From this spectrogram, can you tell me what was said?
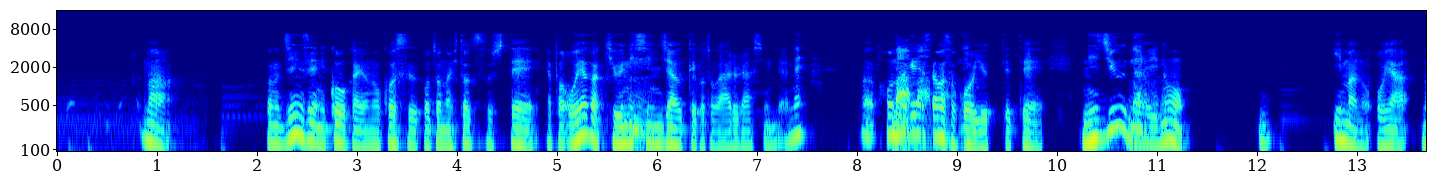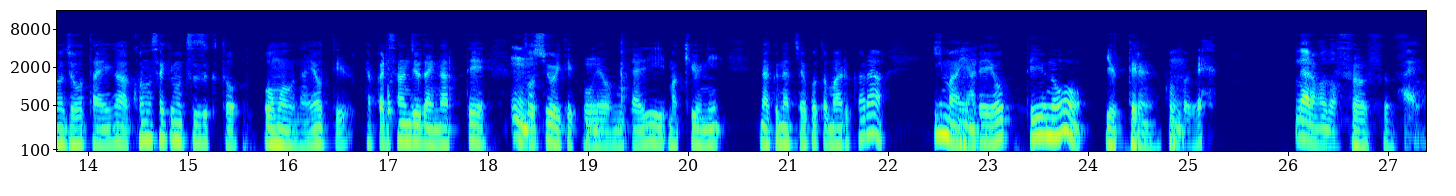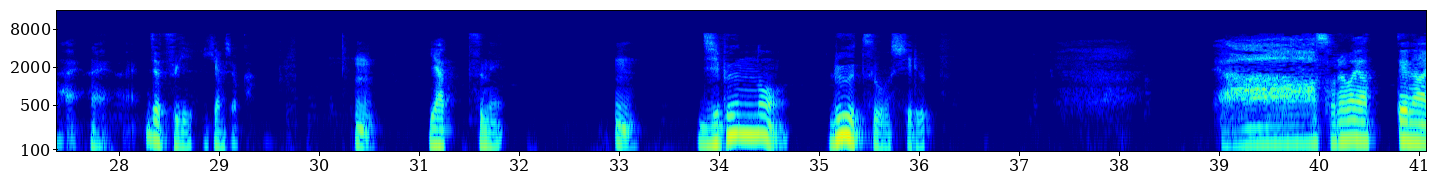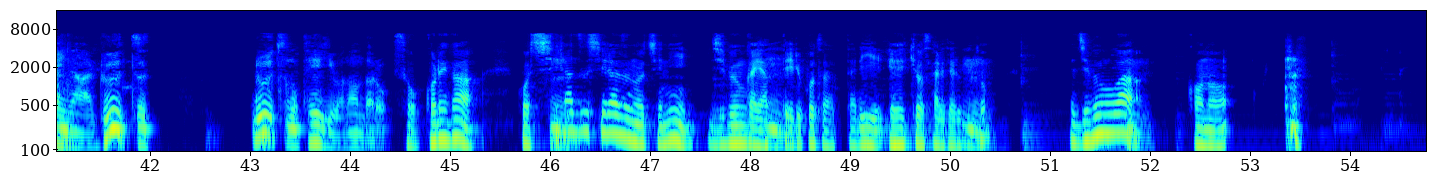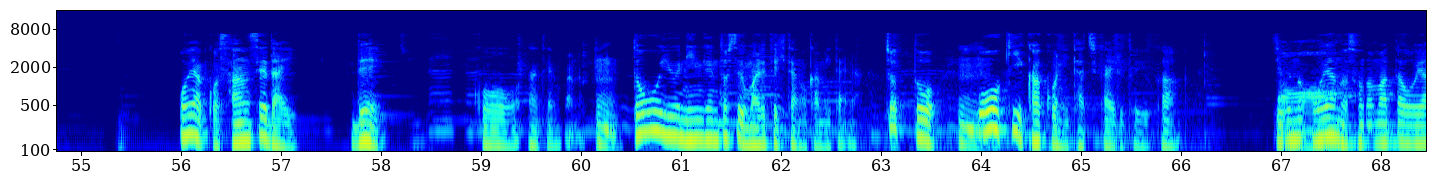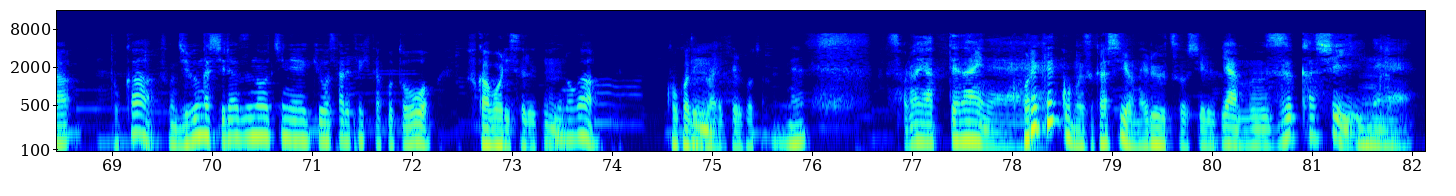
まあ、この人生に後悔を残すことの一つとして、やっぱ親が急に死んじゃうってことがあるらしいんだよね。まあ、本田健さんはそこを言ってて、20代の今の親の状態がこの先も続くと思うなよっていう。やっぱり30代になって、うん。年老いていく親を見たり、まあ急に亡くなっちゃうこともあるから、今やれよっていうのを言ってるのよ、ここで。なるほど。そうそうそう。はいはいはいはい。じゃあ次行きましょうか。うん。8つ目。うん。自分のルーツを知る。いやー、それはやってないな。ルーツ、ルーツの定義は何だろそう、これが、こう知らず知らずのうちに自分がやっていることだったり、影響されてう。ること。ん。自分は、うんこの、親子3世代で、こう、なんていうのかな。うん。どういう人間として生まれてきたのかみたいな。ちょっとうん。大きい過去に立ち返るというか、自分の親のそのまた親とか、その自分が知らずのうちに影響されてきたことを深掘りするっていうのが、ここで言われてることだよね。それはやってないね。これ結構難しいよね、ルーツを知る。いや、難しいね。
